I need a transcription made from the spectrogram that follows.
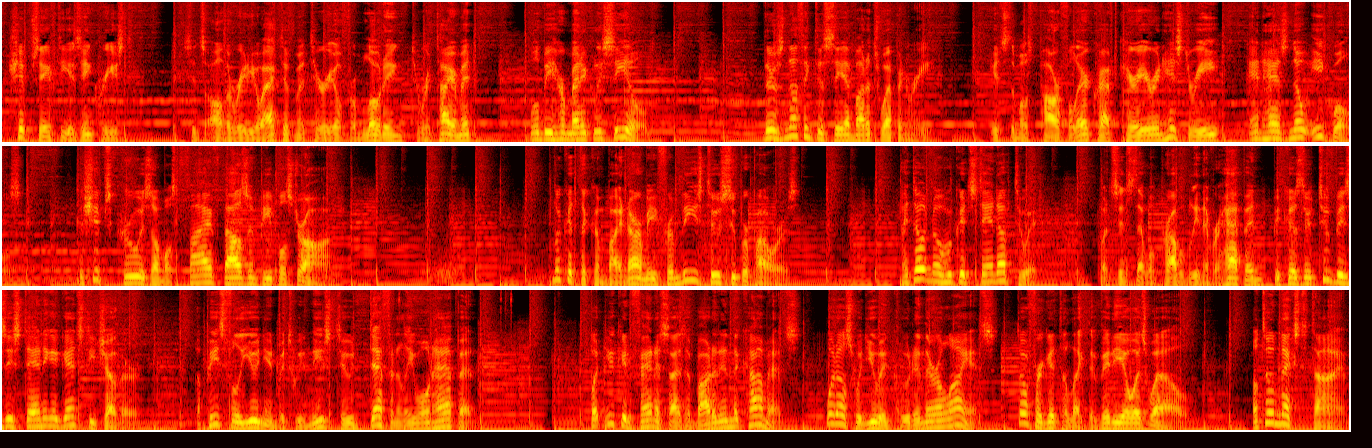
ship safety is increased since all the radioactive material from loading to retirement will be hermetically sealed. There's nothing to say about its weaponry. It's the most powerful aircraft carrier in history and has no equals, the ship's crew is almost 5,000 people strong. Look at the combined army from these two superpowers. I don't know who could stand up to it, but since that will probably never happen because they're too busy standing against each other, a peaceful union between these two definitely won't happen. But you can fantasize about it in the comments. What else would you include in their alliance? Don't forget to like the video as well. Until next time.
